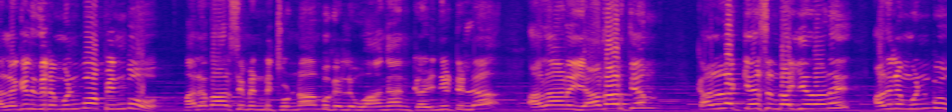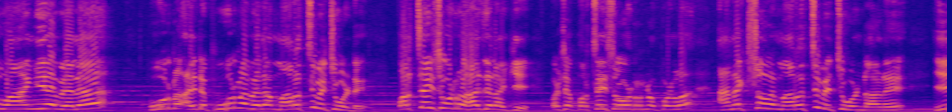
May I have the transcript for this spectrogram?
അല്ലെങ്കിൽ ഇതിന് മുൻപോ പിൻപോ മലബാർ സിമെന്റിന് ചുണ്ണാമ്പുകല്ല് വാങ്ങാൻ കഴിഞ്ഞിട്ടില്ല. അതാണ് യാഥാർത്ഥ്യം. കള്ളക്കേസ് ഉണ്ടാക്കിയതാണ് അതിന് മുൻപ് വാങ്ങിയ വില പൂർണ അതിന്റെ പൂർണ വില മറച്ചു വെച്ചുകൊണ്ട് പർച്ചേസ് ഓർഡർ ഹാജരാക്കി. പക്ഷെ പർച്ചേസ് ഓർഡറിനൊപ്പമുള്ള അനക്ഷര മറച്ചു വെച്ചുകൊണ്ടാണ് ഈ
